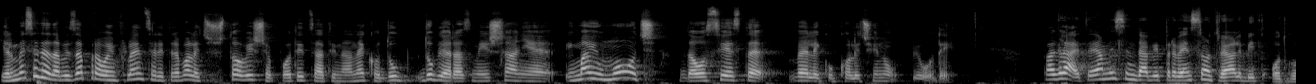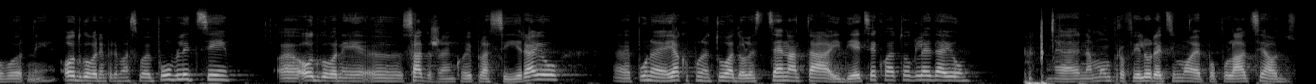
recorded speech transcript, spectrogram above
Jel mislite da bi zapravo influenceri trebali što više poticati na neko dub- dublje razmišljanje? Imaju moć da osvijeste veliku količinu ljudi. Pa gledajte, ja mislim da bi prvenstveno trebali biti odgovorni. Odgovorni prema svojoj publici, e, odgovorni e, sadržajem koji plasiraju. E, Puno je, jako puno je tu adolescenata i djece koja to gledaju. E, Na mom profilu recimo je populacija od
